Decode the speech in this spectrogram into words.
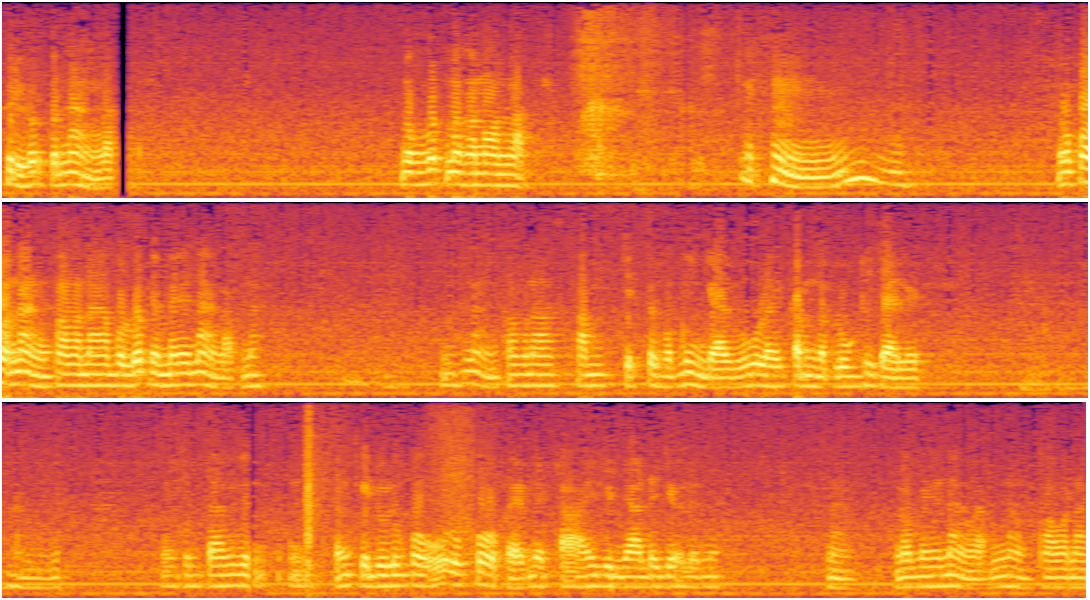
ขึ้นรถก็นั่งหลับ ลงรถมาก็นอนหลับหลวงพ่อนั่งภาวนาบนรถเนี่ยไม่ได้นั่งหลับนะนั่งภาวนาทำจิตสงบนิ่งอย่ารู้เลยกำหนดรู้ที่ใจเลยนั่นนะบางคนตายก็สังเกตดูหลวงพ่อโอ้หลวงพ่อแผ่เมตตาให้วิญญาณได้เยอะเลยนะนะเราไม่ได้นั่งหลับนั่งภาวนา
